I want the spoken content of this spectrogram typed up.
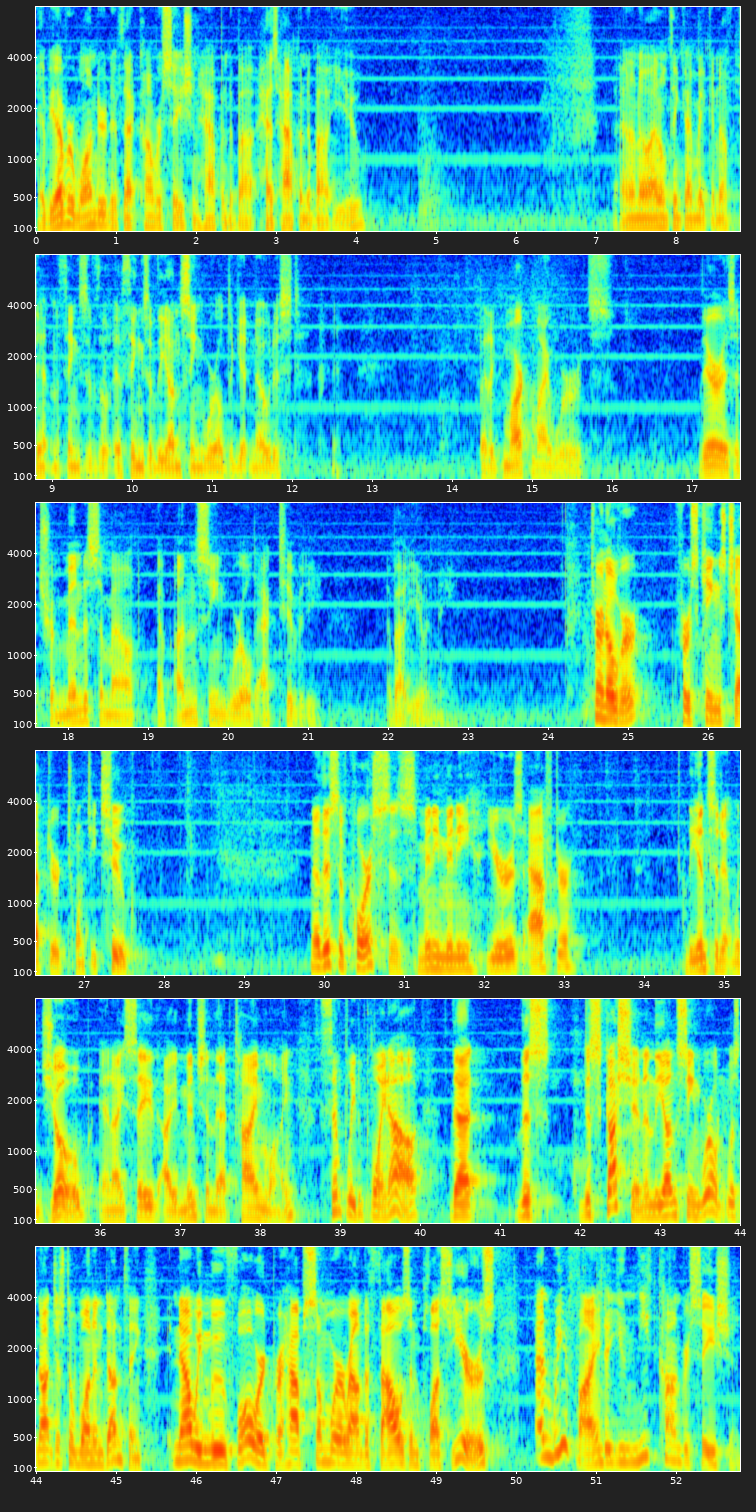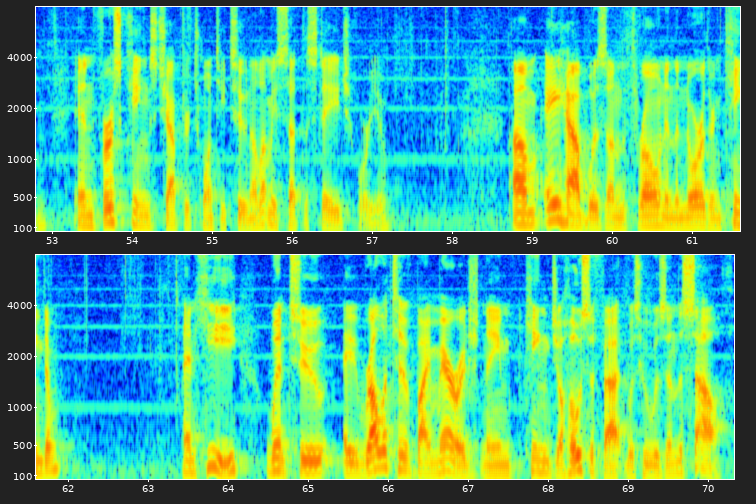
have you ever wondered if that conversation happened about, has happened about you? I don't know. I don't think I make enough dent in the things of the, uh, things of the unseen world to get noticed. but uh, mark my words, there is a tremendous amount of unseen world activity about you and me. Turn over 1 Kings chapter 22. Now, this, of course, is many, many years after the incident with Job, and I say I mention that timeline simply to point out that this discussion in the unseen world was not just a one and done thing. Now we move forward perhaps somewhere around a thousand plus years, and we find a unique conversation in 1 Kings chapter 22. Now let me set the stage for you. Um, Ahab was on the throne in the northern kingdom, and he went to a relative by marriage named King Jehoshaphat was who was in the south.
